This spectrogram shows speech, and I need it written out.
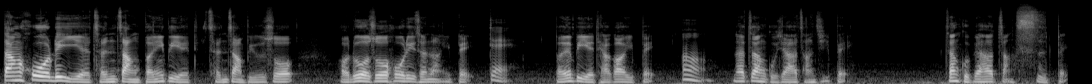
当获利也成长，本益比也成长，比如说哦，如果说获利成长一倍，对，本益比也调高一倍，嗯。那这样股价要涨几倍？这样股票要涨四倍。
